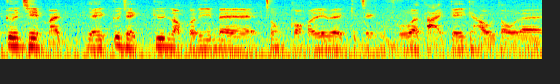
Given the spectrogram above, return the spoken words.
捐錢唔係你捐錢捐落嗰啲咩中國嗰啲咩政府嘅大機構度咧，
